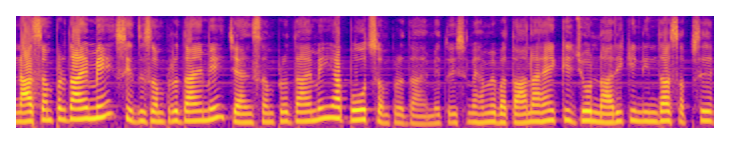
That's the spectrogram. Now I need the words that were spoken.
ना संप्रदाय में, सिद्ध संप्रदाय में, जैन संप्रदाय में या बौद्ध संप्रदाय में? तो इसमें हमें बताना है कि जो नारी की निंदा सबसे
